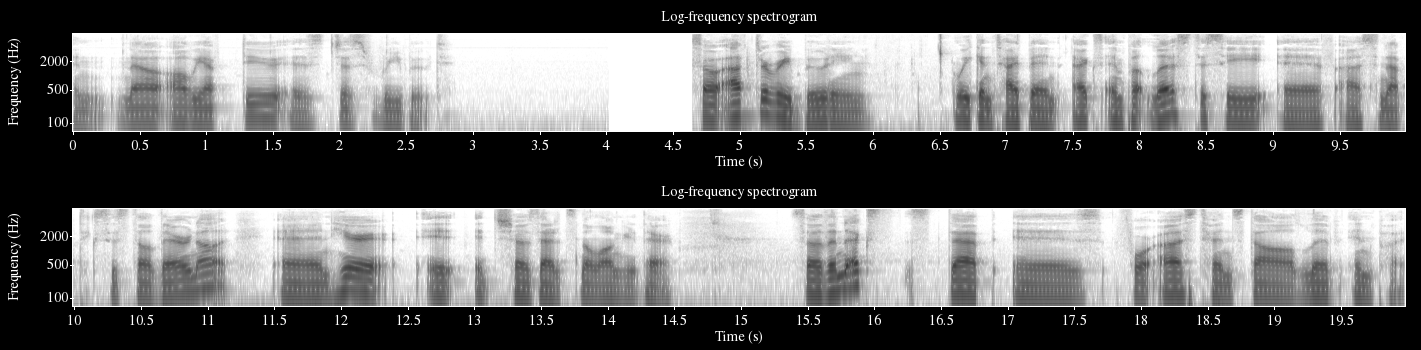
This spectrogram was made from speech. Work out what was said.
And now all we have to do is just reboot. So after rebooting, we can type in X input list to see if uh, Synaptics is still there or not. And here it, it shows that it's no longer there. So the next step is for us to install libinput.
